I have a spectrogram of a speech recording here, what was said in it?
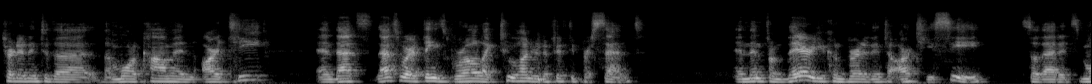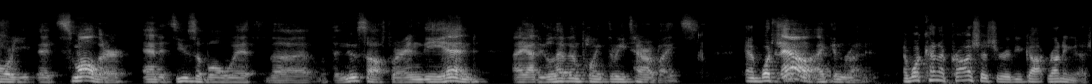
turn it into the the more common rt and that's that's where things grow like 250% and then from there you convert it into rtc so that it's more it's smaller and it's usable with the with the new software. In the end i got 11.3 terabytes. And what now i can run it. And what kind of processor have you got running this?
